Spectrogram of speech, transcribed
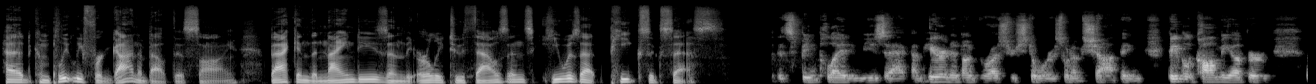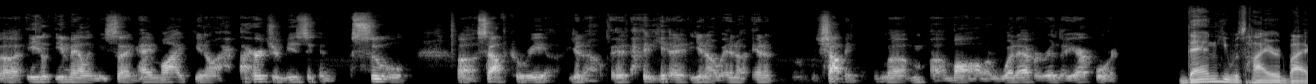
had completely forgotten about this song. Back in the 90s and the early 2000s, he was at peak success. It's being played in Muzak. I'm hearing it on grocery stores when I'm shopping. People call me up or uh, e- emailing me saying, "Hey, Mike, you know, I, heard your music in Seoul, uh, South Korea. You know, you know, in a in a shopping uh, uh, mall or whatever in the airport. Then he was hired by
